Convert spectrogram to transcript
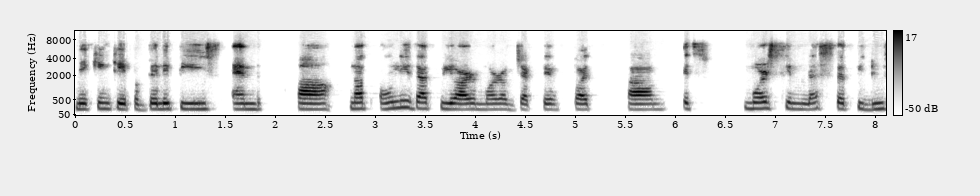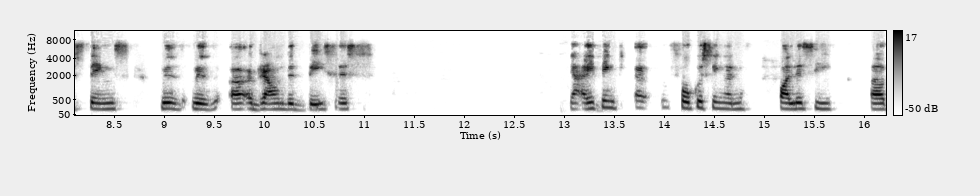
making capabilities and uh, not only that we are more objective but um, it's more seamless that we do things with with uh, a grounded basis yeah i think uh, focusing on policy uh,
